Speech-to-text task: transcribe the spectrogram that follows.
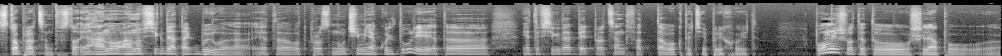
Сто процентов. Оно, оно всегда так было. Это вот просто научи меня культуре, это, это всегда 5% от того, кто тебе приходит. Помнишь вот эту шляпу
